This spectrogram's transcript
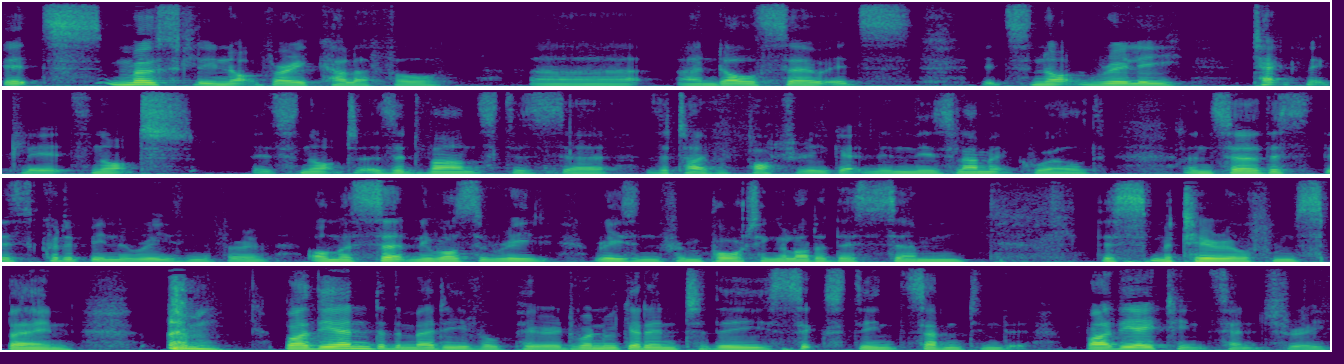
it's mostly not very colourful, uh, and also it's it's not really technically it's not it's not as advanced as uh, the type of pottery you get in the Islamic world, and so this this could have been the reason for almost certainly was the re- reason for importing a lot of this um, this material from Spain. by the end of the medieval period, when we get into the 16th, 17th, by the 18th century,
